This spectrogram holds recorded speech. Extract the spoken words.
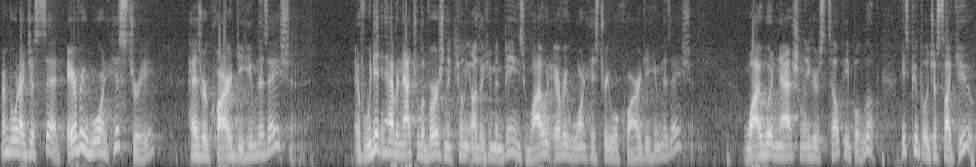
Remember what I just said. Every war in history has required dehumanization. If we didn't have a natural aversion to killing other human beings, why would every war in history require dehumanization? Why would national leaders tell people, look, these people are just like you,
